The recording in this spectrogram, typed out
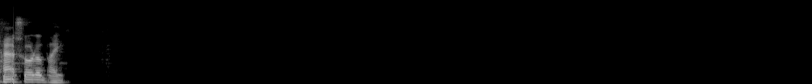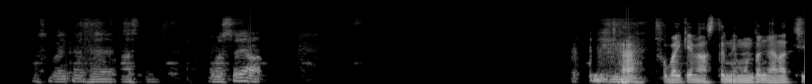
হ্যাঁ সৌরভ ভাই। হ্যাঁ অবশ্যই হ্যাঁ সবাইকে আমি আসতে নিমন্ত্রণ জানাচ্ছি।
